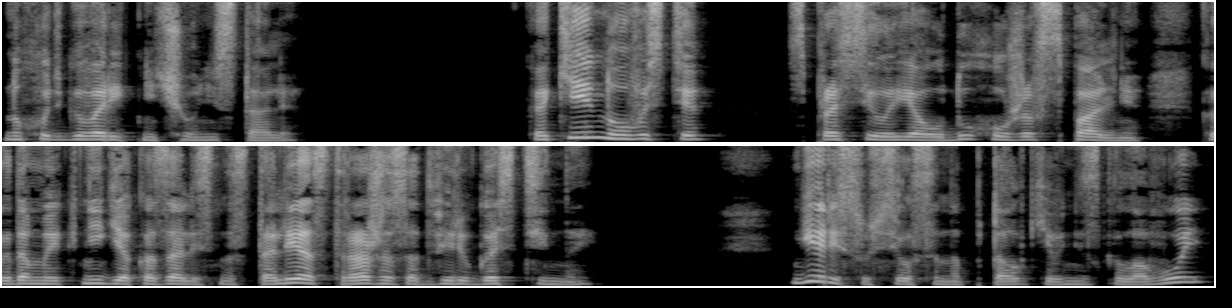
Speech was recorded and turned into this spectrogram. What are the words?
но хоть говорить ничего не стали. «Какие новости?» – спросила я у духа уже в спальне, когда мои книги оказались на столе, а стража за дверью гостиной. Геррис уселся на потолке вниз головой.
